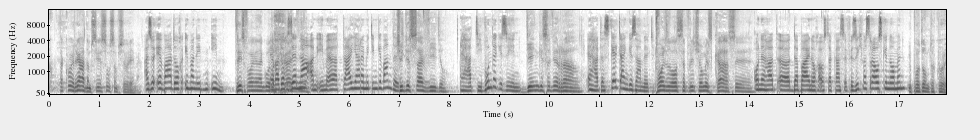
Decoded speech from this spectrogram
так- такой рядом с Иисусом все время. Also er war doch immer neben ihm. Три с половиной года Er war doch sehr ходил, nah an ihm. Er hat drei Jahre mit ihm gewandelt. чудеса видел, Er hat die Wunder gesehen. деньги собирал, Er hat das Geld eingesammelt. пользовался причем из кассы. Und er hat äh, dabei noch aus der Kasse für sich was rausgenommen. И потом такой,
